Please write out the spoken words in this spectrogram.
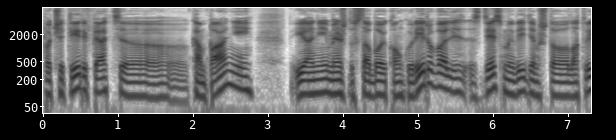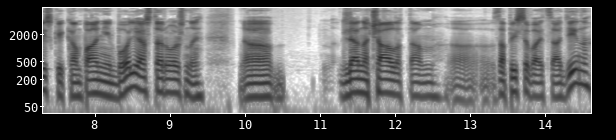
по 4-5 компаний, и они между собой конкурировали. Здесь мы видим, что латвийские компании более осторожны, для начала там э, записывается один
